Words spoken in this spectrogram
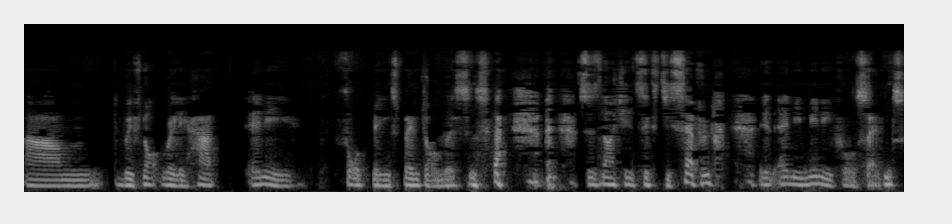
Um, we've not really had any thought being spent on this since since 1967 in any meaningful sense.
